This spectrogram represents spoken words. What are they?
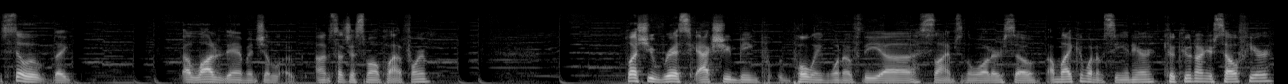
still like a lot of damage on such a small platform. Plus, you risk actually being pulling one of the uh, slimes in the water. So I'm liking what I'm seeing here. Cocoon on yourself here.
